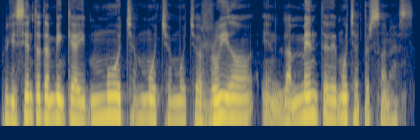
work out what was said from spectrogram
Porque siento también que hay mucho, mucho, mucho ruido en la mente de muchas personas.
